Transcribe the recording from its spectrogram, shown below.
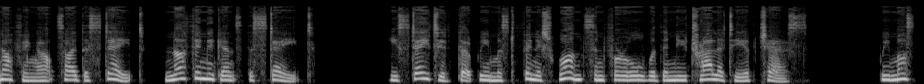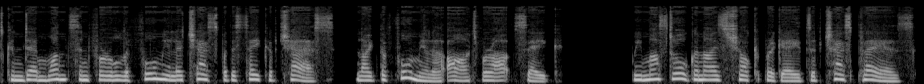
nothing outside the state, nothing against the state. He stated that we must finish once and for all with the neutrality of chess. We must condemn once and for all the formula chess for the sake of chess, like the formula art for art's sake. We must organize shock brigades of chess players,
